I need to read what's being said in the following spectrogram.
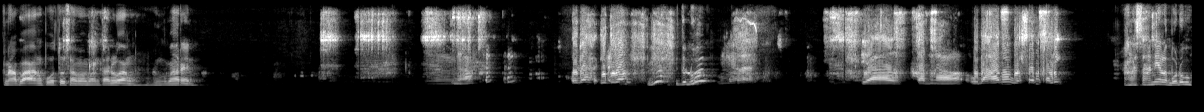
Kenapa Ang putus sama mantan lu Ang yang kemarin? Ya. Udah itu kan? Iya, itu doang. iya. Ya karena udahan bosan kali. Alasannya lah bodoh.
